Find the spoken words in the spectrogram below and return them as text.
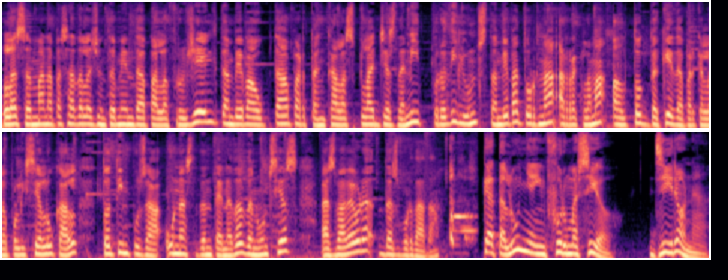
La setmana passada l'Ajuntament de Palafrugell també va optar per tancar les platges de nit, però dilluns també va tornar a reclamar el toc de queda perquè la policia local, tot imposar una setantena de denúncies, es va veure desbordada. Catalunya Informació. Girona.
